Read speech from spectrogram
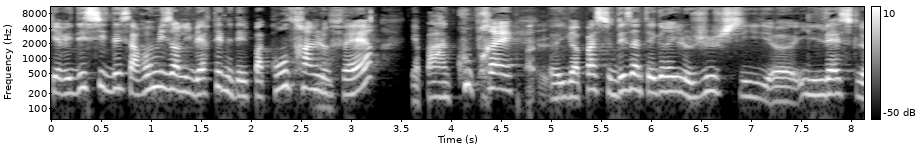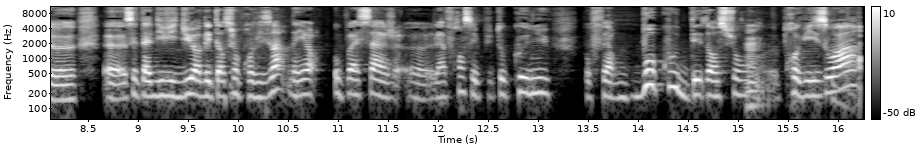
qui avait décidé sa remise en liberté n'était pas contraint de le faire. Il n'y a pas un coup près. Euh, il ne va pas se désintégrer le juge si euh, il laisse le, euh, cet individu en détention provisoire. D'ailleurs, au passage, la France est plutôt connue pour faire beaucoup de détentions euh, provisoires.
